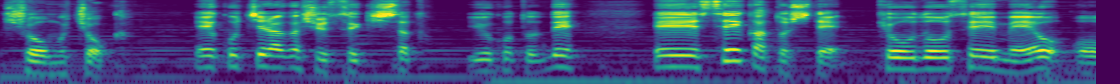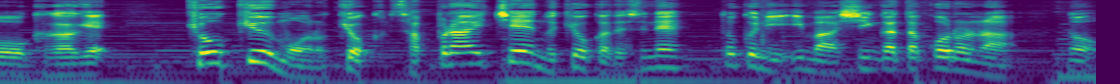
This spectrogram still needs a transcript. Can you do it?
商務長官、え、こちらが出席したということで、え、成果として共同声明を掲げ、供給網の強化、サプライチェーンの強化ですね。特に今、新型コロナの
